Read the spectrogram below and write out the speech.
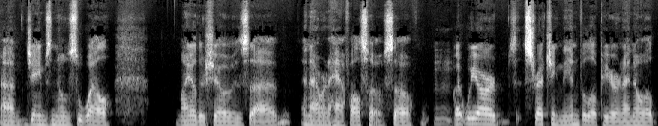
Um, James knows well. My other show is uh, an hour and a half, also. So, mm. but we are stretching the envelope here, and I know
